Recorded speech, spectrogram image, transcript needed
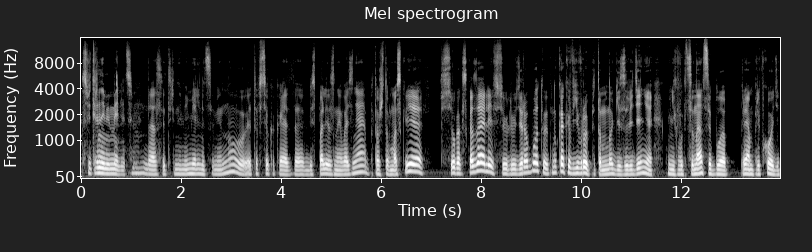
с ветряными мельницами. Да, с ветряными мельницами. Ну, это все какая-то бесполезная возня, потому что в Москве все как сказали, все люди работают. Ну, как и в Европе, там многие заведения, у них вакцинация была прямо при входе.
